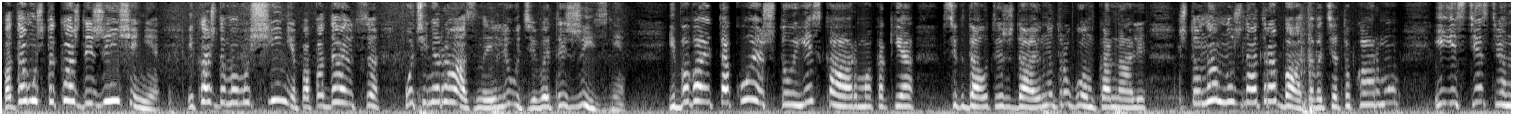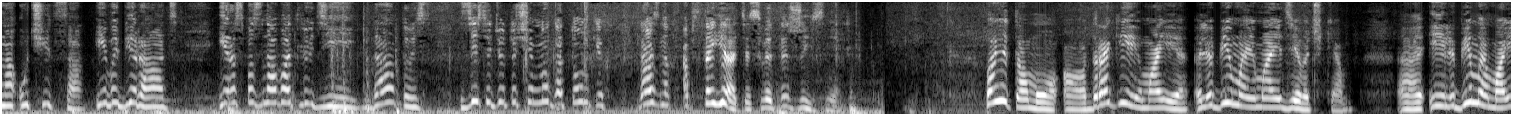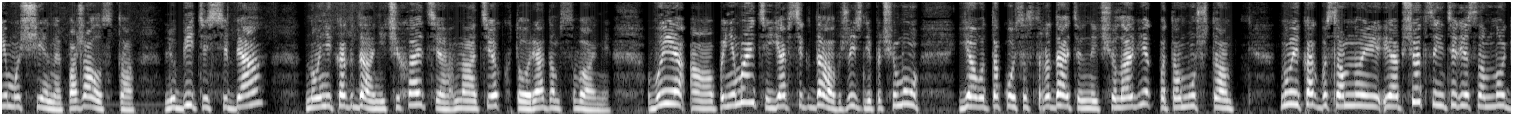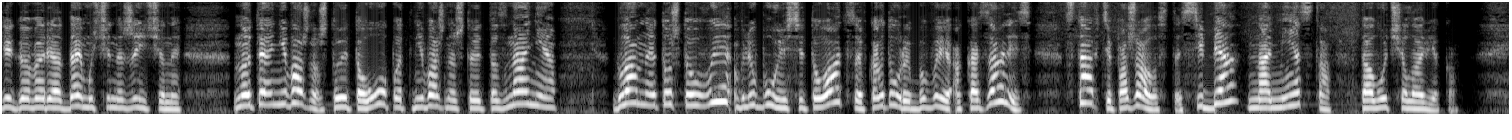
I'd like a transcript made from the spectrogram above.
Потому что каждой женщине и каждому мужчине попадаются очень разные люди в этой жизни. И бывает такое, что есть карма, как я всегда утверждаю на другом канале, что нам нужно отрабатывать эту карму и, естественно, учиться и выбирать, и распознавать людей, да, то есть здесь идет очень много тонких разных обстоятельств в этой жизни. Поэтому, а, дорогие мои, любимые мои девочки и любимые мои мужчины, пожалуйста, любите себя, но никогда не чихайте на тех, кто рядом с вами. Вы а, понимаете, я всегда в жизни, почему я вот такой сострадательный человек, потому что, ну и как бы со мной и общаться интересно, многие говорят, да, мужчины, женщины, но это не важно, что это опыт, не важно, что это знание. Главное то, что вы в любую ситуацию, в которой бы вы оказались, ставьте, пожалуйста, себя на место того человека.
